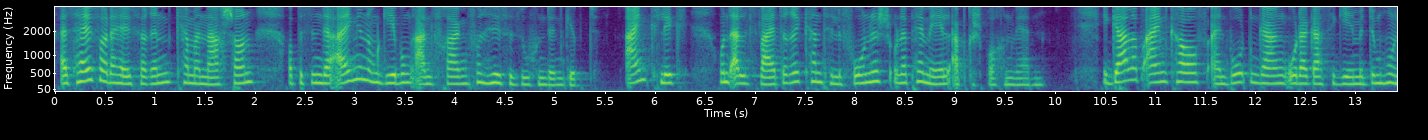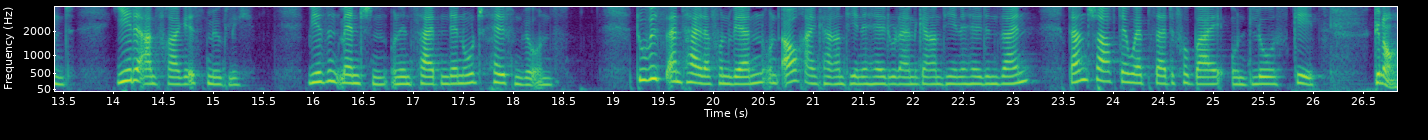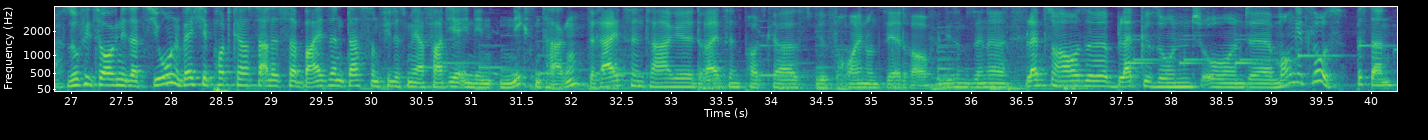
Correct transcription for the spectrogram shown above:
Als Helfer oder Helferin kann man nachschauen, ob es in der eigenen Umgebung Anfragen von Hilfesuchenden gibt. Ein Klick und alles weitere kann telefonisch oder per Mail abgesprochen werden. Egal ob Einkauf, ein Botengang oder Gassi gehen mit dem Hund, jede Anfrage ist möglich. Wir sind Menschen und in Zeiten der Not helfen wir uns. Du willst ein Teil davon werden und auch ein Quarantäneheld oder eine Quarantäneheldin sein? Dann schau auf der Webseite vorbei und los geht's. Genau, so viel zur Organisation. Welche Podcasts alles dabei sind, das und vieles mehr erfahrt ihr in den nächsten Tagen. 13 Tage, 13 Podcasts. Wir freuen uns sehr drauf. In diesem Sinne, bleibt zu Hause, bleibt gesund und äh, morgen geht's los. Bis dann.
